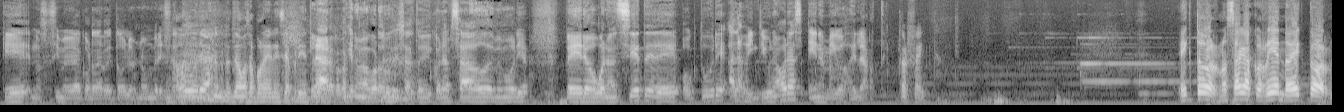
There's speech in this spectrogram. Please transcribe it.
que no sé si me voy a acordar de todos los nombres No, ahora. No te vamos a poner en ese aprieto. Claro, capaz que no me acuerdo porque ya estoy colapsado de memoria. Pero bueno, el 7 de octubre a las 21 horas en Amigos del Arte. Perfecto. Héctor, no salgas corriendo, Héctor.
